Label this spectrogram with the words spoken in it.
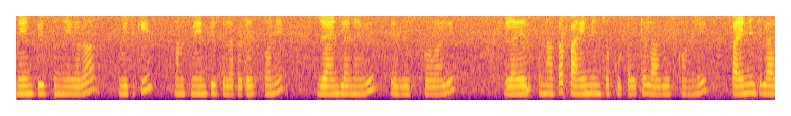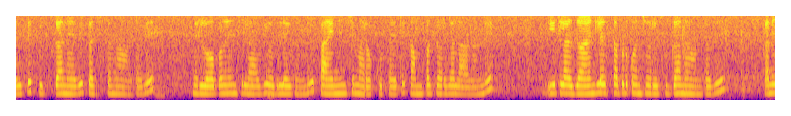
మెయిన్ పీస్ ఉన్నాయి కదా. వీటికి మనకు మెయిన్ పీస్ ఇలా పెట్టేసుకొని జాయింట్లు అనేవి వేసేసుకోవాలి. ఇలా వేసుకున్నాక పైనుంచి ఒక కుట్ట అయితే లాగేసుకోండి. పైనుంచి లాగితే ఫిట్గా అనేది ఖచ్చితంగా ఉంటుంది. మీరు లోపల నుంచి లాగి వదిలేయకండి. పైనుంచి మరొక కుట్ట అయితే కంపల్సరిగా లాగండి. ఇట్లా జాయింట్లు వేసేటప్పుడు కొంచెం రిసుగ్గానే ఉంటుంది. కానీ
